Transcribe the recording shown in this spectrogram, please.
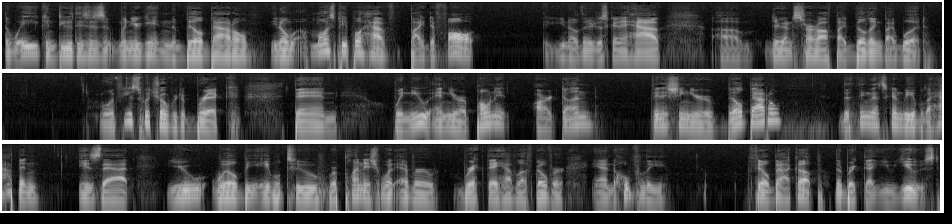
the way you can do this is when you're getting a build battle, you know, most people have by default, you know, they're just going to have, um, they're going to start off by building by wood. Well, if you switch over to brick, then when you and your opponent are done finishing your build battle, the thing that's going to be able to happen is that you will be able to replenish whatever brick they have left over and hopefully fill back up the brick that you used.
